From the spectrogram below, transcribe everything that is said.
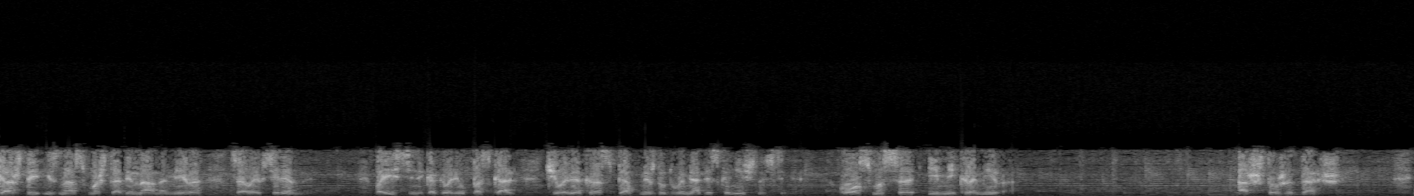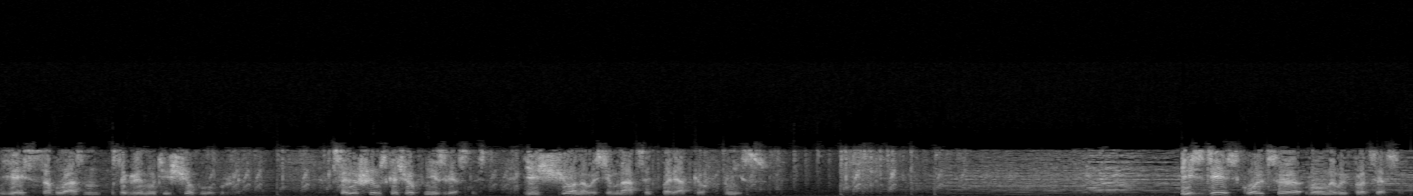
Каждый из нас в масштабе наномира — целая Вселенная. Поистине, как говорил Паскаль, человек распят между двумя бесконечностями — космоса и микромира. А что же дальше? Есть соблазн заглянуть еще глубже. Совершим скачок в неизвестность. Еще на 18 порядков вниз. И здесь кольца волновых процессов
